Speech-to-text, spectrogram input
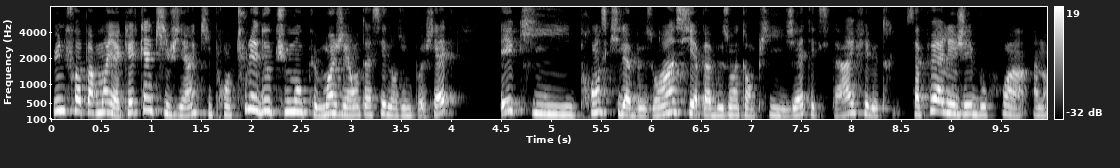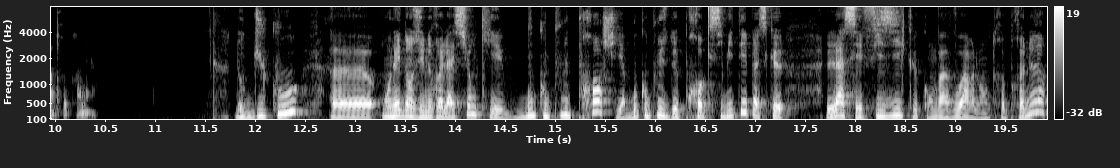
Une fois par mois, il y a quelqu'un qui vient, qui prend tous les documents que moi j'ai entassés dans une pochette et qui prend ce qu'il a besoin. S'il n'y a pas besoin, tant pis, il jette, etc. Il fait le tri. Ça peut alléger beaucoup un, entrepreneur. Donc du coup, euh, on est dans une relation qui est beaucoup plus proche, il y a beaucoup plus de proximité parce que là c'est physique qu'on va voir l'entrepreneur,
